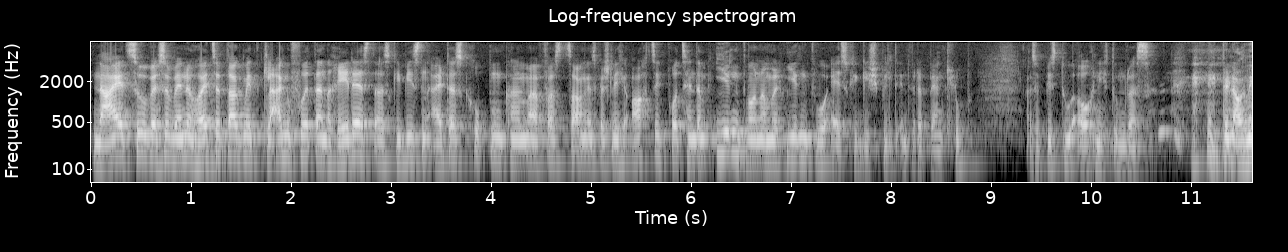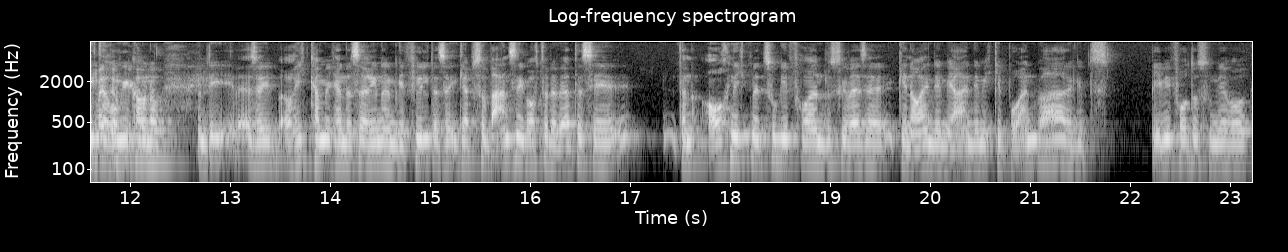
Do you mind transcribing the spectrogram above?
nahezu, also wenn du heutzutage mit Klagenfurtern redest aus gewissen Altersgruppen, kann man fast sagen, es wahrscheinlich 80 Prozent haben irgendwann einmal irgendwo Eishockey gespielt, entweder bei einem Club. Also bist du auch nicht um das. Ich bin auch nicht darum gekommen. Und ich, also auch ich kann mich an das erinnern, gefühlt, also ich glaube, so wahnsinnig oft war der Wörthersee dann auch nicht mehr zugefroren, lustigerweise genau in dem Jahr, in dem ich geboren war. Da gibt es Babyfotos von mir, wo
